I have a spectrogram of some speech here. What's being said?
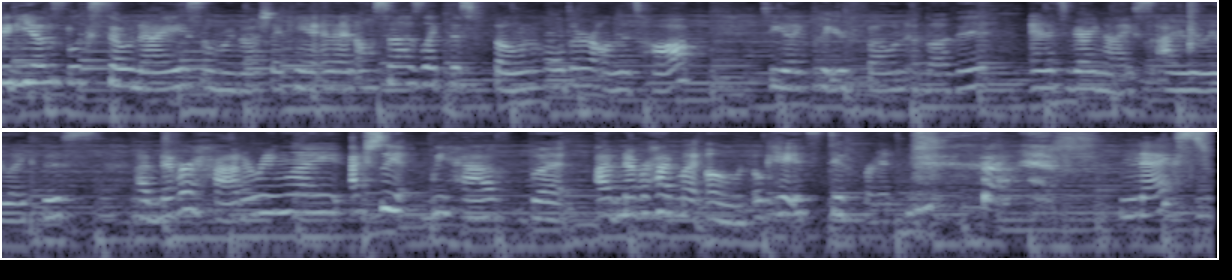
videos look so nice. Oh my gosh, I can't. And it also has like this phone holder on the top so you like put your phone above it and it's very nice. I really like this. I've never had a ring light. Actually, we have, but I've never had my own. Okay, it's different. Next,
